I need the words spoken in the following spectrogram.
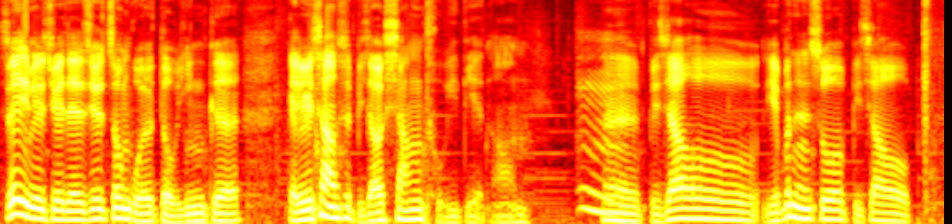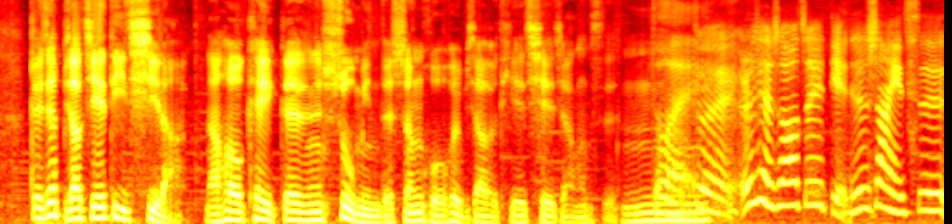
所以你们觉得，就是中国的抖音歌，感觉上是比较乡土一点啊？嗯、呃，比较也不能说比较，对，就比较接地气啦。然后可以跟庶民的生活会比较有贴切这样子。嗯、对对，而且说到这一点，就是上一次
